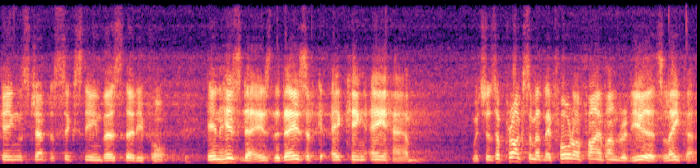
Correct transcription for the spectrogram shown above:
Kings chapter 16, verse 34. In his days, the days of eh, King Ahab, which is approximately four or five hundred years later,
